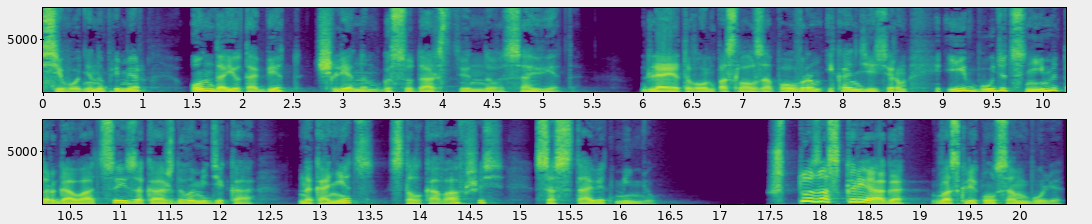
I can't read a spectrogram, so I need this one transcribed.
Сегодня, например, он дает обед членам Государственного совета. Для этого он послал за поваром и кондитером и будет с ними торговаться из-за каждого медика – Наконец, столковавшись, составит меню. «Что за скряга?» — воскликнул Самбули.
